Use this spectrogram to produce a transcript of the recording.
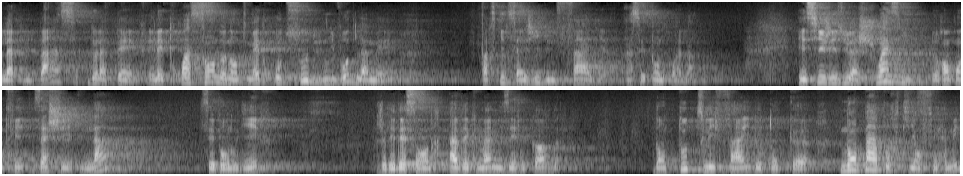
la plus basse de la terre. Elle est 390 mètres au-dessous du niveau de la mer, parce qu'il s'agit d'une faille à cet endroit-là. Et si Jésus a choisi de rencontrer Zachée là, c'est pour nous dire, je vais descendre avec ma miséricorde dans toutes les failles de ton cœur, non pas pour t'y enfermer,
